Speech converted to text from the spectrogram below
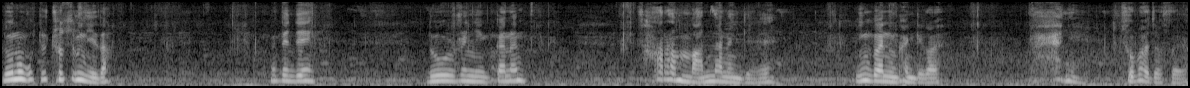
노는 것도 좋습니다. 근데 이제 놀으니까는 사람 만나는 게 인간관계가 많이 좁아졌어요.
